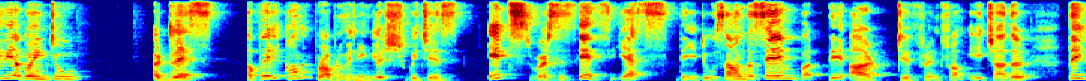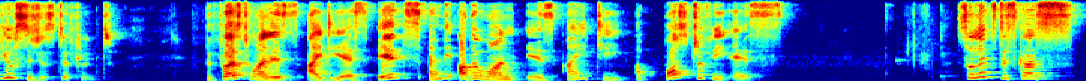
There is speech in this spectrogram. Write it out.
we are going to address a very common problem in English which is its versus it's. Yes, they do sound the same but they are different from each other. The usage is different. The first one is ITS its and the other one is IT apostrophe S. So let's discuss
